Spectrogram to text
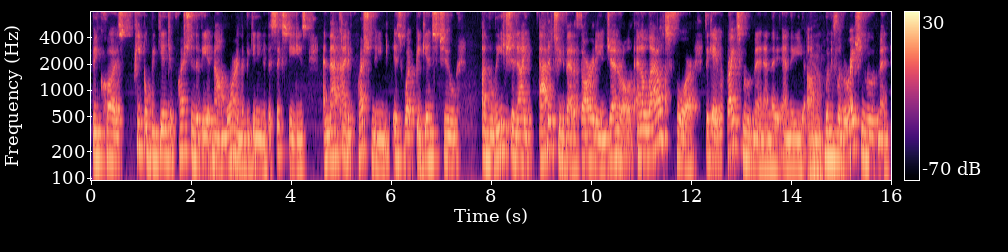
because people begin to question the Vietnam War in the beginning of the 60s. And that kind of questioning is what begins to unleash an attitude about authority in general and allows for the gay rights movement and the and the um, yeah. women's liberation movement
